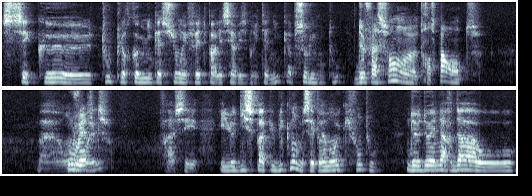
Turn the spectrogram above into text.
c'est que euh, toute leur communication est faite par les services britanniques, absolument tout. De façon euh, transparente, Bah, ouverte. Enfin, c'est, ils le disent pas publiquement, mais c'est vraiment eux qui font tout. De, de Enarda au-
